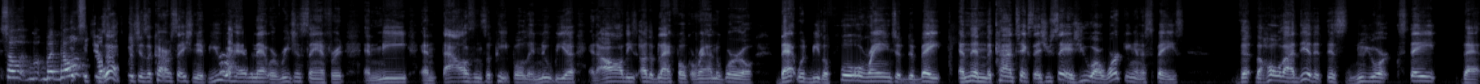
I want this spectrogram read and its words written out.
So, so, but those which is us, which is a conversation. If you were having that with Regent Sanford and me and thousands of people in Knubia and all these other black folk around the world, that would be the full range of debate. And then the context, as you say, is you are working in a space that the whole idea that this New York State, that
